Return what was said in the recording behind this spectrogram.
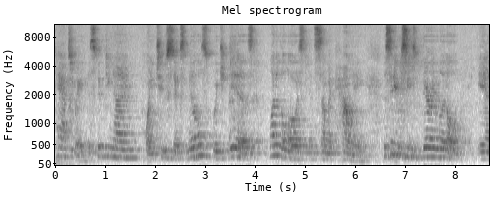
tax rate is 59.26 mills, which is one of the lowest in Summit County. The city receives very little in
